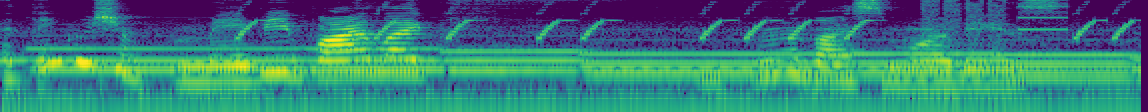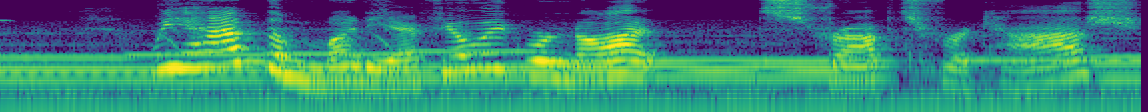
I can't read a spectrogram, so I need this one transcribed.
I think we should maybe buy like. I'm gonna buy some more of these. We have the money. I feel like we're not strapped for cash.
